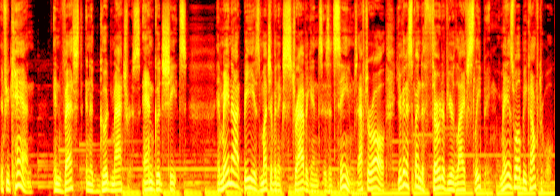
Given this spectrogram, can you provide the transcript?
if you can, invest in a good mattress and good sheets. It may not be as much of an extravagance as it seems. After all, you're going to spend a third of your life sleeping. You may as well be comfortable.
